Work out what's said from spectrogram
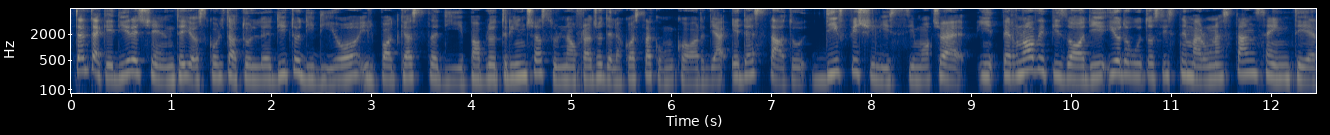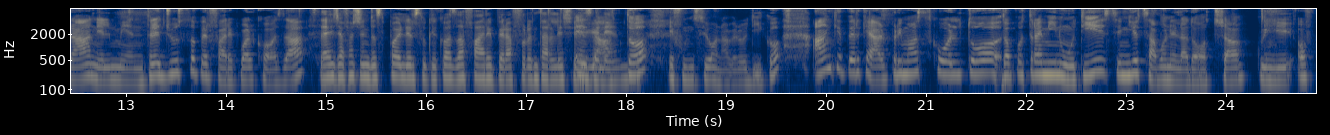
Tant'è che di recente io ho ascoltato Il dito di Dio, il podcast di Pablo Trincia sul naufragio della Costa Concordia ed è stato difficilissimo. Cioè, per nove episodi io ho dovuto sistemare una stanza intera nel mentre, giusto per fare qualcosa. Stai già facendo spoiler su che cosa fare per affrontare le scene esatto, violente. e funziona, ve lo dico. Anche perché al primo ascolto, dopo tre minuti, singhiozzavo nella doccia, quindi ho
